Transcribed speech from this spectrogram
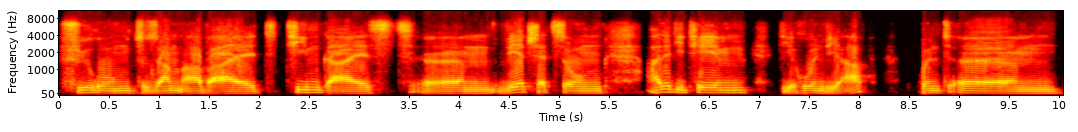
Führung, Zusammenarbeit, Teamgeist, ähm, Wertschätzung. Alle die Themen, die holen wir ab. Und ähm,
